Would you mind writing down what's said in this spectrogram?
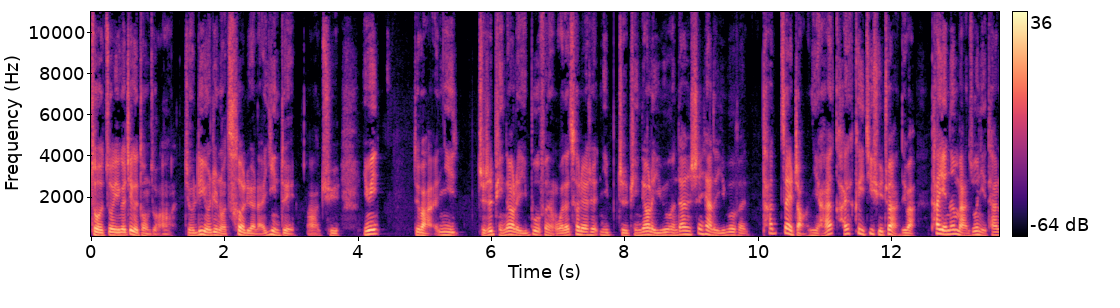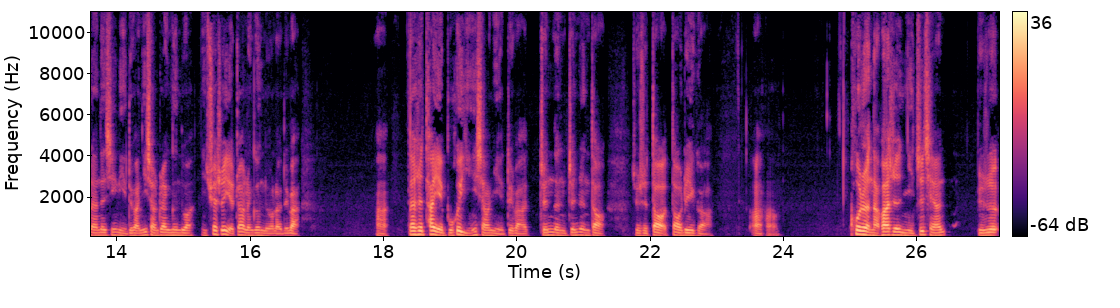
做做一个这个动作啊，就利用这种策略来应对啊，去，因为，对吧？你只是平掉了一部分，我的策略是你只平掉了一部分，但是剩下的一部分它再涨，你还还可以继续赚，对吧？它也能满足你贪婪的心理，对吧？你想赚更多，你确实也赚了更多了，对吧？啊，但是它也不会影响你，对吧？真的真正到，就是到到这个，啊，或者哪怕是你之前，比如说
